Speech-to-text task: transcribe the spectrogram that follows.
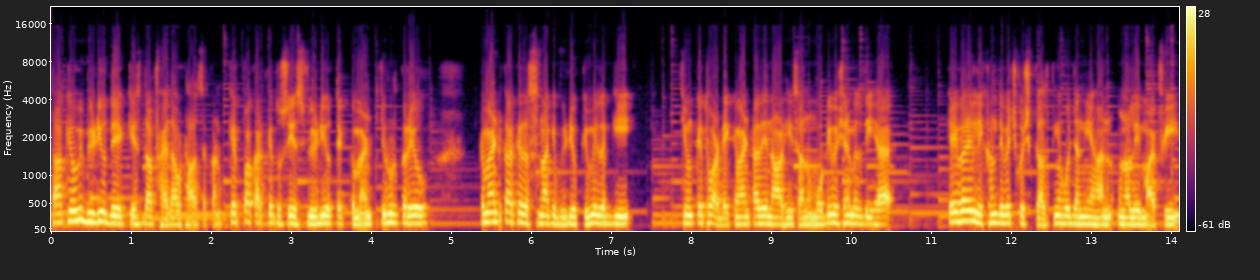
ਤਾਂ ਕਿ ਉਹ ਵੀ ਵੀਡੀਓ ਦੇਖ ਕੇ ਇਸ ਦਾ ਫਾਇਦਾ ਉਠਾ ਸਕਣ। ਕਿਰਪਾ ਕਰਕੇ ਤੁਸੀਂ ਇਸ ਵੀਡੀਓ ਤੇ ਕਮੈਂਟ ਜਰੂਰ ਕਰਿਓ। ਕਮੈਂਟ ਕਰਕੇ ਦੱਸਣਾ ਕਿ ਵੀਡੀਓ ਕਿਵੇਂ ਲੱਗੀ, ਕਿਉਂਕਿ ਤੁਹਾਡੇ ਕਮੈਂਟਾਂ ਦੇ ਨਾਲ ਹੀ ਸਾਨੂੰ ਮੋਟੀਵੇਸ਼ਨ ਮਿਲਦੀ ਹੈ। ਕਈ ਵਾਰੀ ਲਿਖਣ ਦੇ ਵਿੱਚ ਕੁਝ ਗਲਤੀਆਂ ਹੋ ਜਾਂਦੀਆਂ ਹਨ, ਉਹਨਾਂ ਲਈ ਮਾਫੀ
